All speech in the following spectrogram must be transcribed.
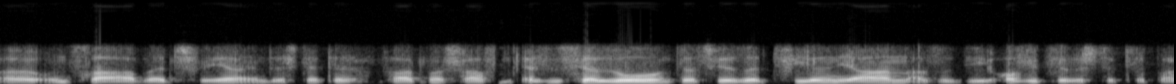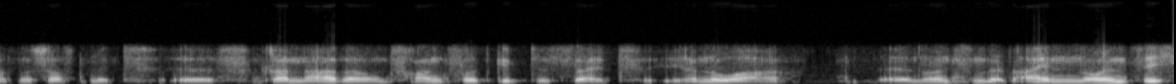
äh, unsere Arbeit schwer in der Städtepartnerschaft. Es ist ja so, dass wir seit vielen Jahren, also die offizielle Städtepartnerschaft mit äh, Granada und Frankfurt gibt es seit Januar 1991.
